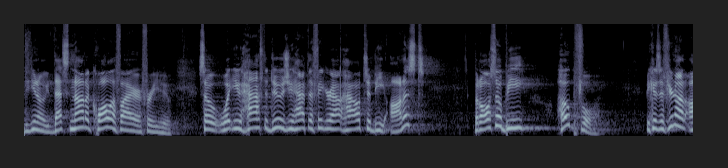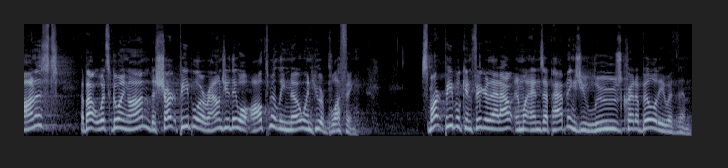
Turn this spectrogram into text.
you know, that's not a qualifier for you. So, what you have to do is you have to figure out how to be honest, but also be hopeful. Because if you're not honest about what's going on, the sharp people around you, they will ultimately know when you are bluffing. Smart people can figure that out, and what ends up happening is you lose credibility with them.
